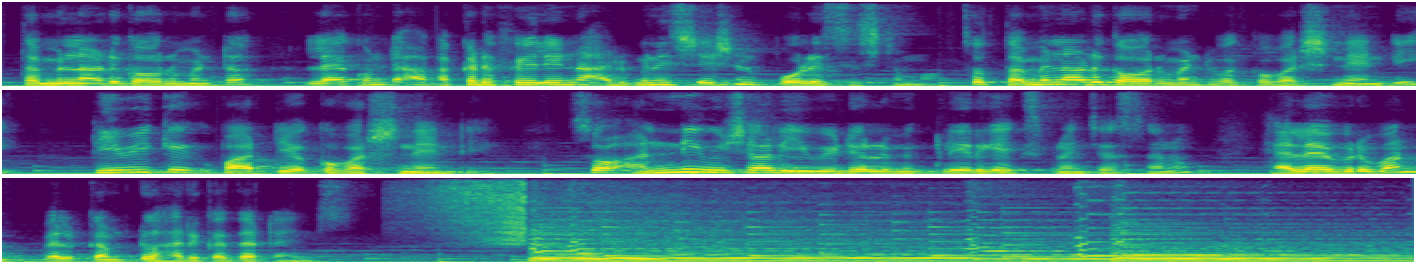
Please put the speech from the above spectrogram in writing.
తమిళనాడు గవర్నమెంట్? లేకుంటే అక్కడ ఫెయిల్ అయిన administration police సిస్టమా? So Tamil Nadu government యొక్క వర్షన్ ఏంటి? టీవీకే పార్టీ యొక్క వర్షన్ ఏంటి? సో అన్ని విషయాలు ఈ వీడియోలో మీకు క్లియర్గా ఎక్స్ప్లెయిన్ చేస్తాను. Hello everyone welcome to Harikatha Times.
